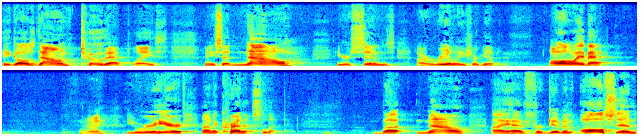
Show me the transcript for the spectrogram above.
he goes down to that place and he said, Now your sins are really forgiven. All the way back. All right? You were here on a credit slip. But now I have forgiven all sin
